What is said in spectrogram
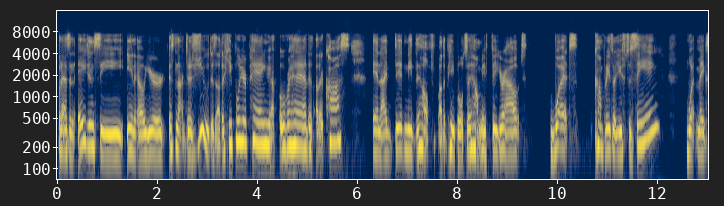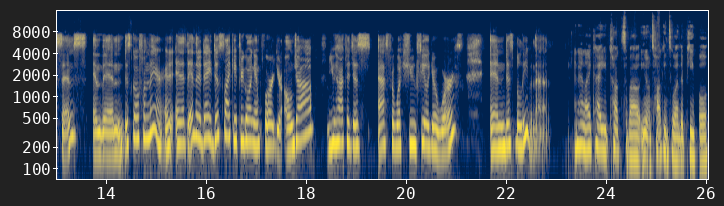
But as an agency, you know, you're it's not just you. There's other people you're paying. You have overhead. There's other costs. And I did need the help from other people to help me figure out what companies are used to seeing what makes sense and then just go from there. And, and, at the end of the day, just like if you're going in for your own job, you have to just ask for what you feel you're worth and just believe in that. And I like how you talked about, you know, talking to other people.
